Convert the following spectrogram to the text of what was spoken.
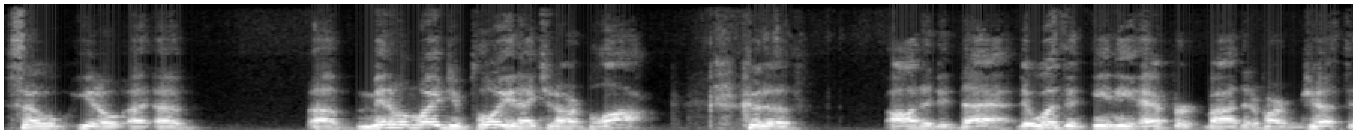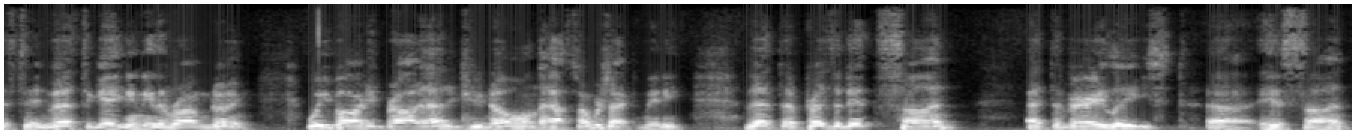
So, you know, a, a, a minimum wage employee at H&R Block could have audited that. There wasn't any effort by the Department of Justice to investigate any of the wrongdoing. We've already brought out, as you know, on the House Oversight Committee, that the president's son, at the very least, uh, his son,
